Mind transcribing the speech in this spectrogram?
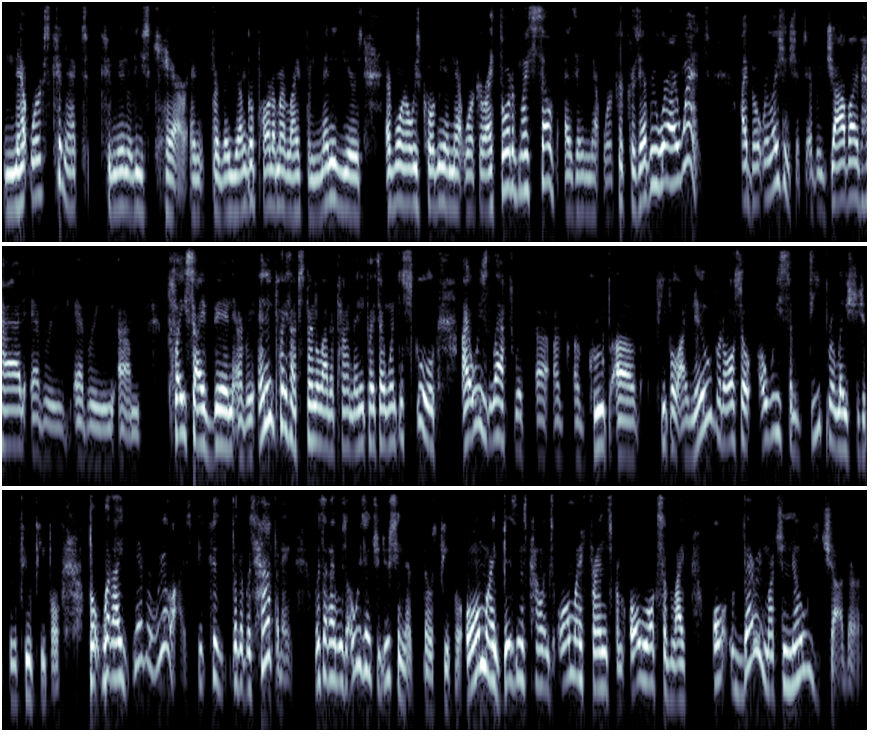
networks connect, communities care. And for the younger part of my life, for many years, everyone always called me a networker. I thought of myself as a networker because everywhere I went, I built relationships. Every job I've had, every every um, place I've been, every any place I've spent a lot of time, any place I went to school, I always left with a, a, group of people I knew, but also always some deep relationships with a few people. But what I never realized, because but it was happening, was that I was always introducing that, those people. All my business colleagues, all my friends from all walks of life, all very much know each other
